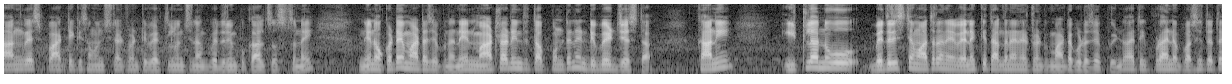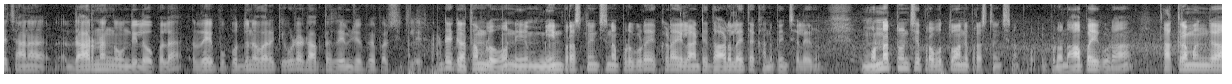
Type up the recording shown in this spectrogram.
కాంగ్రెస్ పార్టీకి సంబంధించినటువంటి వ్యక్తుల నుంచి నాకు బెదిరింపు కాల్సి వస్తున్నాయి నేను ఒకటే మాట చెప్పిన నేను మాట్లాడింది తప్పు ఉంటే నేను డిబేట్ చేస్తా. కానీ ఇట్లా నువ్వు బెదిరిస్తే మాత్రం నేను వెనక్కి తగ్గననేటువంటి మాట కూడా చెప్పిండు. అయితే ఇప్పుడు ఆయన పరిస్థితి అయితే చాలా దారుణంగా ఉంది లోపల. రేపు పొద్దున వరకు కూడా డాక్టర్స్ ఏం చెప్పే పరిస్థితి లేదు. అంటే గతంలో మేము ప్రశ్నించినప్పుడు కూడా ఎక్కడ ఇలాంటి దాడులు అయితే కనిపించలేదు. మొన్నటి నుంచి ప్రభుత్వాన్ని ప్రశ్నించినప్పుడు ఇప్పుడు నాపై కూడా అక్రమంగా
